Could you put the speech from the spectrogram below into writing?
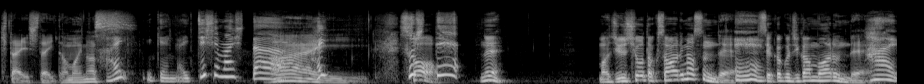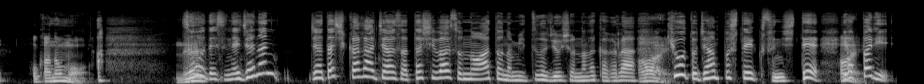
期待したいと思います。はい。意見が一致しました。はい。そして。ね。まあ重賞たくさんありますんで、ええ。せっかく時間もあるんで、はい。他のも。ね。そうですね。じゃあなんじゃあ私からじゃあ私はその後の三つの重賞の中から、はい。京都ジャンプステークスにして、はい。やっぱり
